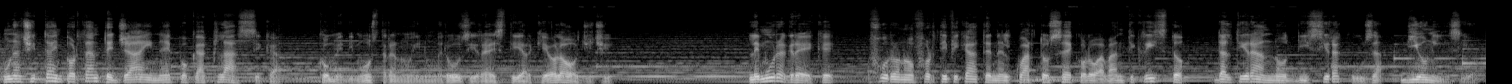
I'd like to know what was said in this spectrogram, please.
una città importante già in epoca classica, come dimostrano i numerosi resti archeologici. Le mura greche furono fortificate nel IV secolo a.C. dal tiranno di Siracusa Dionisio.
